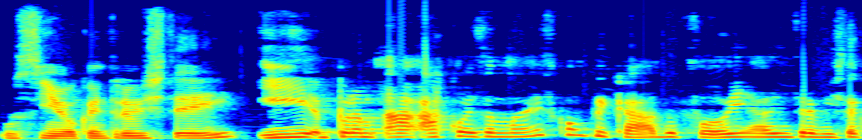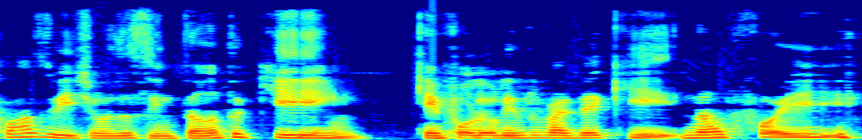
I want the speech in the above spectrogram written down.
o senhor que eu entrevistei. E pra, a, a, coisa mais complicada foi a entrevista com as vítimas, assim, tanto que quem for ler o livro vai ver que não foi.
